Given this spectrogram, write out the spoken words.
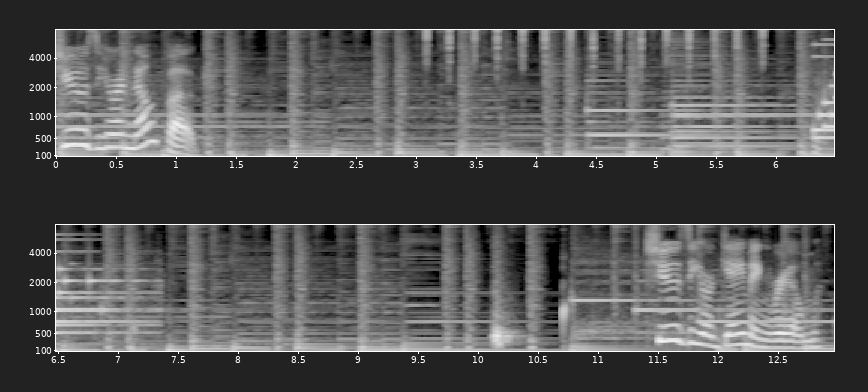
Choose your notebook. Choose your gaming room.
